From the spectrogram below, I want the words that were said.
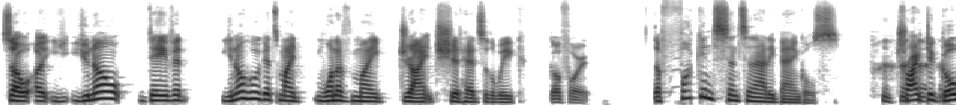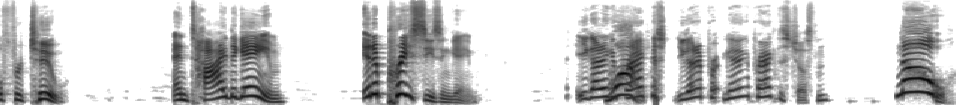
So uh, you know, David. You know who gets my one of my giant shitheads of the week? Go for it. The fucking Cincinnati Bengals. tried to go for two and tie the game in a preseason game. You gotta get Why? practice. You gotta, pr- you gotta get practice, Justin. No.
